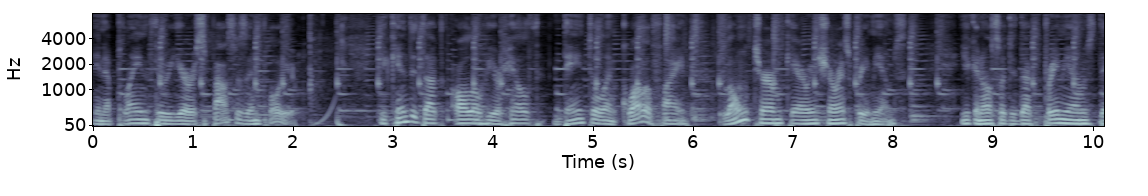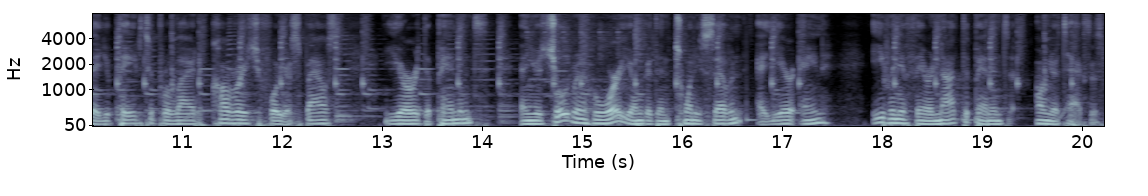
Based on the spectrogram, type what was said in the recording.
in a plan through your spouse's employer, you can deduct all of your health, dental, and qualified long term care insurance premiums. You can also deduct premiums that you paid to provide coverage for your spouse, your dependents, and your children who were younger than 27 at year end, even if they are not dependent on your taxes.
